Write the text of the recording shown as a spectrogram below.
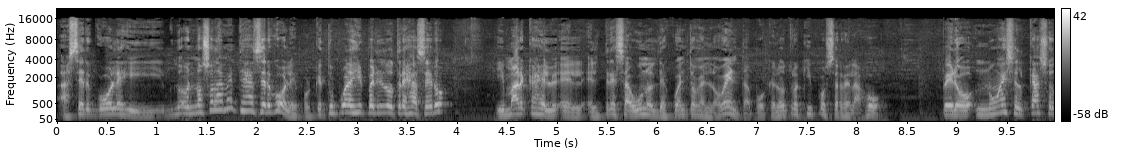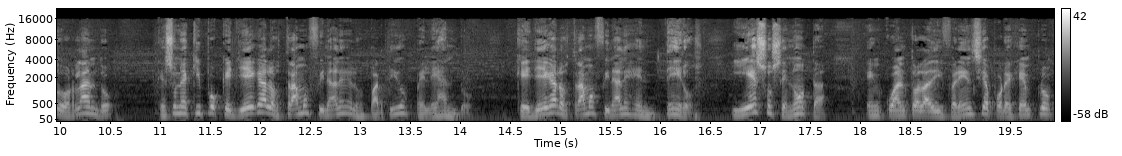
hacer goles. Y no, solamente es hacer goles, porque tú puedes ir perdiendo 3 a 0 y marcas el, 3 a 1, el descuento en el 90, porque el otro equipo se relajó. Pero no es el caso de Orlando, que es un equipo que llega a los tramos finales de los partidos peleando, que llega a los tramos finales enteros. Y eso se nota en cuanto a la diferencia, por ejemplo,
